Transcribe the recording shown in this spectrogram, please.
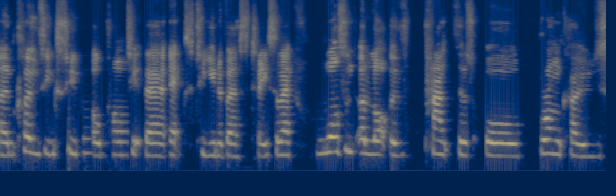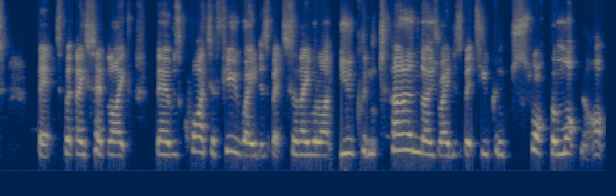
um, closing Super Bowl party at their Exeter University. So there wasn't a lot of Panthers or Broncos bits, but they said like there was quite a few Raiders bits. So they were like, you can turn those Raiders bits, you can swap and whatnot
